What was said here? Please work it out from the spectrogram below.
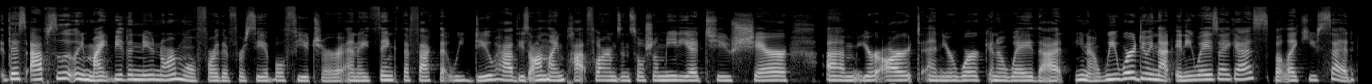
this absolutely might be the new normal for the foreseeable future. And I think the fact that we do have these online platforms and social media to share um, your art and your work in a way that, you know, we were doing that anyways, I guess. But like you said,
